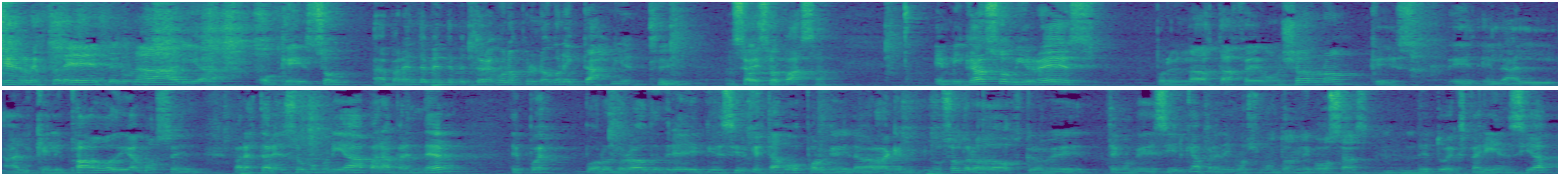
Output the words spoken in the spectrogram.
que es referente en un área o que son aparentemente mentores buenos, pero no conectás bien. Sí, O sea, pasa. eso pasa. En mi caso, mi red es, por un lado está Fede Bongiorno, que es el, el- al, al que le pago, digamos, en- para estar en su comunidad, para aprender. Después, por otro lado, tendría que decir que estás vos, porque la verdad que nosotros dos creo que tengo que decir que aprendimos un montón de cosas de tu experiencia.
